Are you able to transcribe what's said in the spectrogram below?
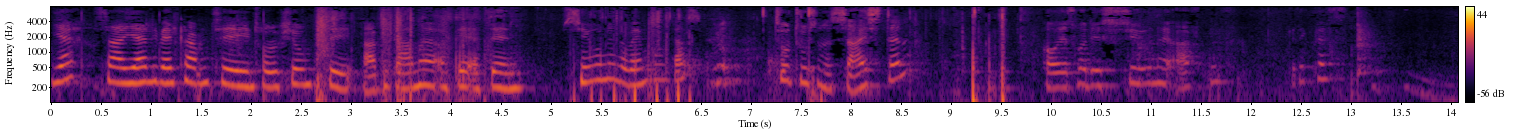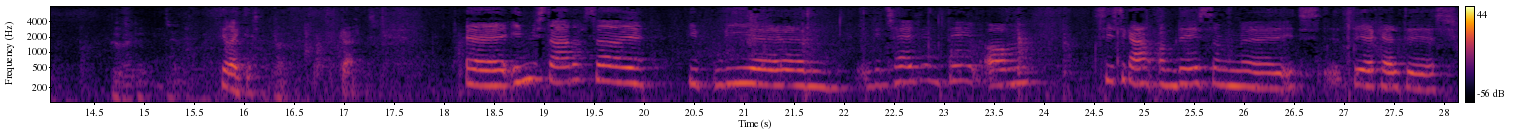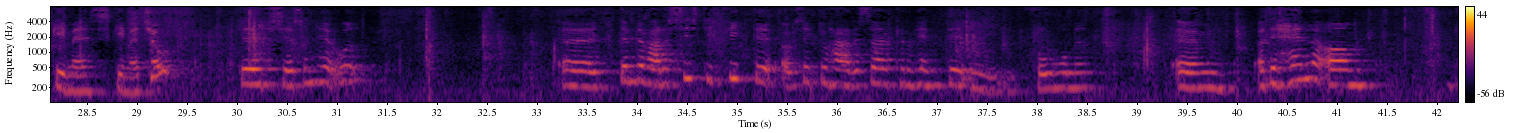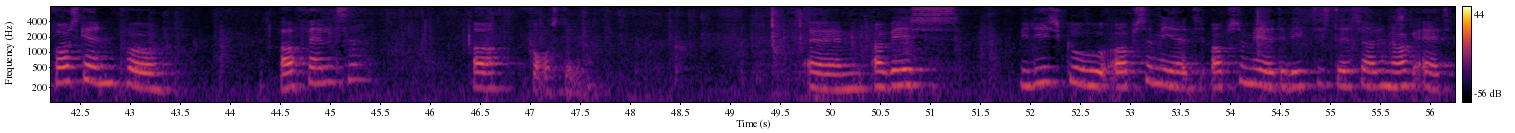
Ja, så hjertelig velkommen til introduktion til Abhidharma, og det er den 7. november også, 2016. Og jeg tror, det er 7. aften. Kan det ikke passe? Det er rigtigt. Det er rigtigt. Godt. Uh, inden vi starter, så uh, vi, vi, uh, vi talte en del om sidste gang om det, som uh, et, det jeg kaldte skema, skema 2. Det ser sådan her ud. Øh, dem, der var der sidst, de fik det, og hvis ikke du har det, så kan du hente det i forummet. Øhm, og det handler om forskellen på opfattelse og forestillinger. Øhm, og hvis vi lige skulle opsummere, opsummere det vigtigste, så er det nok, at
